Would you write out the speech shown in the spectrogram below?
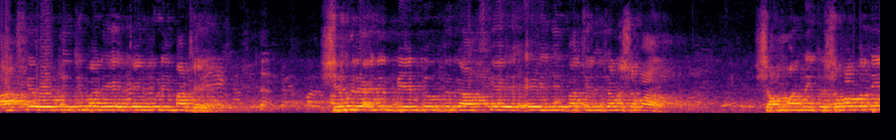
আজকে ঐতিহ্যবাহী এই টেঙ্গুরি মাঠে শিমুল ইউনিয়ন বিএনপি উদ্যোগে আজকে এই নির্বাচনী জনসভা। সম্মানিত সভাপতি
